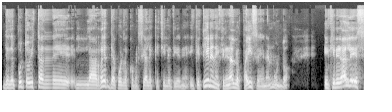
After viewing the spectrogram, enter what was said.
desde el punto de vista de la red de acuerdos comerciales que Chile tiene y que tienen en general los países en el mundo, en general es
